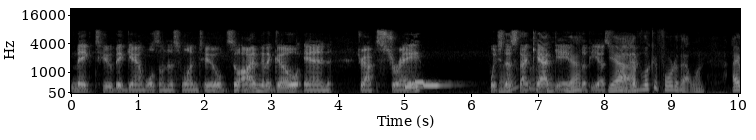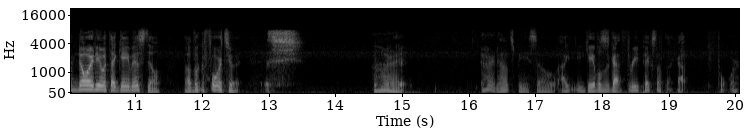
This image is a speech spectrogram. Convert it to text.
make two big gambles on this one too. So I'm gonna go and draft Stray, which that's that cat okay. game Yeah. for the PS5. Yeah, I'm looking forward to that one. I have no idea what that game is still, but I'm looking forward to it. All right. All right, now it's me. So I Gables has got three picks left. I got four.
